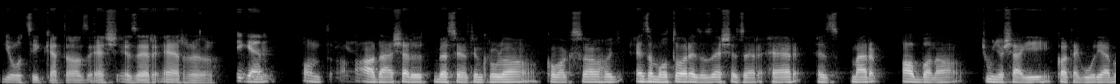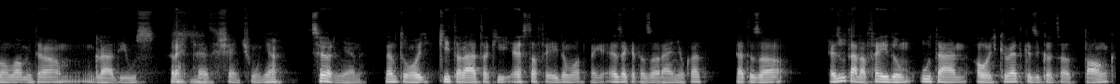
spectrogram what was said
jó cikket az S1000R-ről. Igen. Pont adás előtt beszéltünk róla kovacs hogy ez a motor, ez az S1000R, ez már abban a csúnyasági kategóriában van, mint a Gladius. Rettenetesen csúnya. Szörnyen nem tudom, hogy kitalálta ki ezt a fejdomot, meg ezeket az arányokat. Tehát ez a, ezután a fejdom után, ahogy következik az a tank,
